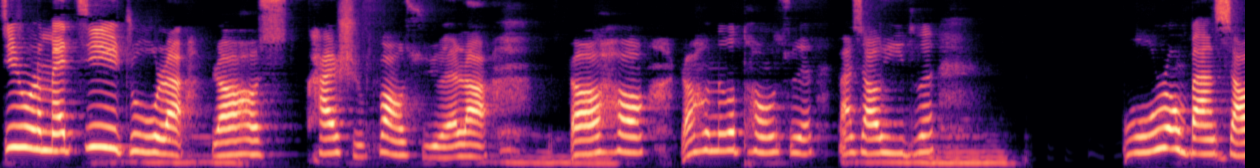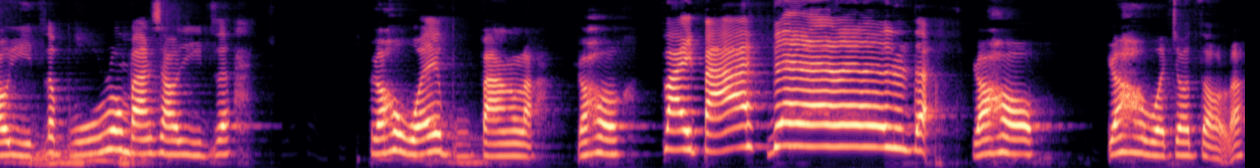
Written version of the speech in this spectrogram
记住了没？记住了。”然后开始放学了。然后，然后那个同学搬小椅子，不用搬小椅子，不用搬小椅子。然后我也不搬了。然后拜拜，然后。然后我就走了，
